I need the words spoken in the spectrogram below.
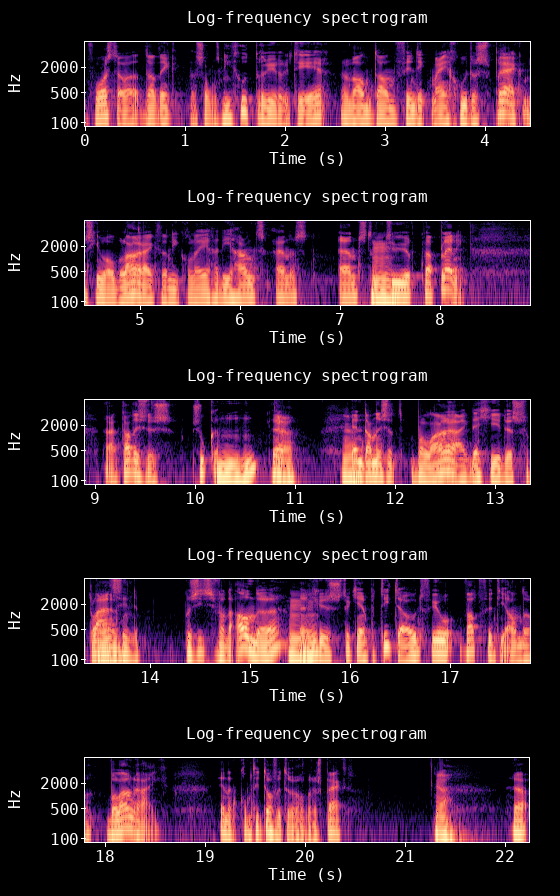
voorstellen dat ik soms niet goed prioriteer. Want dan vind ik mijn goede gesprek misschien wel belangrijker dan die collega die hangt aan een aan structuur qua planning. Nou, dat is dus zoeken. Mhm. ja. Ja. En dan is het belangrijk dat je je dus verplaatst Ja. in de positie van de ander. En Mhm. dat je dus een stukje empathie toont. Van, joh, wat vindt die ander belangrijk? En dan komt hij toch weer terug op respect. ja. Ja.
